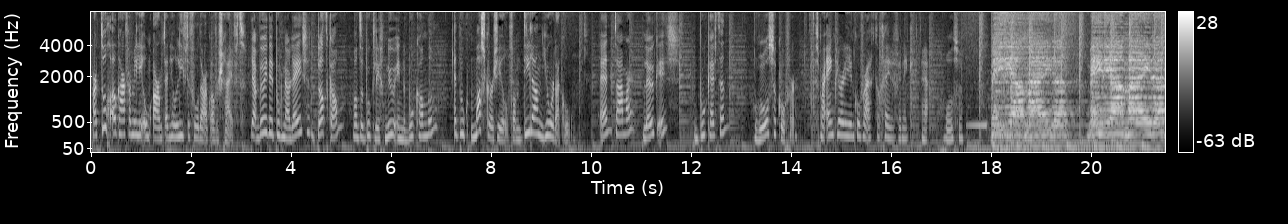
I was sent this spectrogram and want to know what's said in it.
Maar toch ook haar familie omarmt en heel liefdevol daar ook over schrijft. Ja, wil je dit boek nou lezen? Dat kan, want het boek ligt nu in de boekhandel. Het boek Maskerziel van Dylan Joerdakul. En Tamer, leuk is, het boek heeft een roze koffer. Dat is maar één kleur die je een cover eigenlijk kan geven, vind ik. Ja, roze. Media meiden, media meiden,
